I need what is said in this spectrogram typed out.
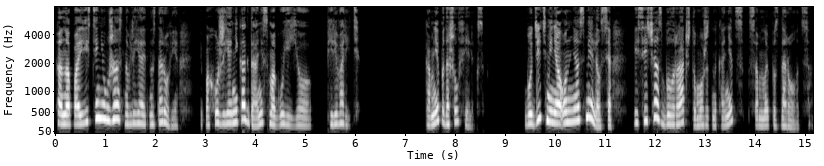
она поистине ужасно влияет на здоровье — и, похоже, я никогда не смогу ее переварить. Ко мне подошел Феликс. Будить меня он не осмелился, и сейчас был рад, что может, наконец, со мной поздороваться.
